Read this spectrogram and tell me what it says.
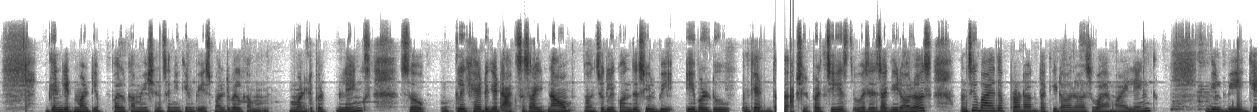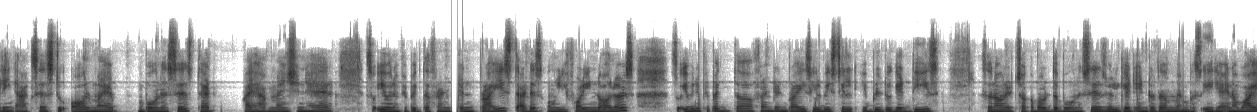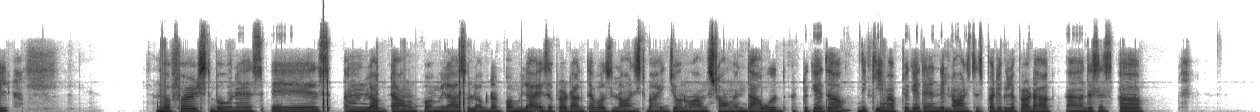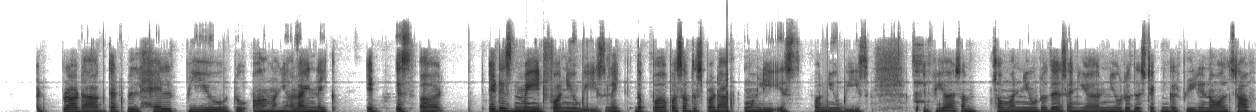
You can get multiple commissions and you can paste multiple com multiple links. So click here to get access right now. Once you click on this you'll be able to get the actual purchase which is ducky dollars. Once you buy the product ducky dollars via my link you'll be getting access to all my bonuses that I have mentioned here. So even if you pick the front end price that is only $14 so even if you pick the front end price you'll be still able to get these. So now let's talk about the bonuses. We'll get into the members area in a while the first bonus is um, Lockdown Formula. So, Lockdown Formula is a product that was launched by Jono Armstrong and Dawood together. They came up together and they launched this particular product. Uh, this is a, a product that will help you to earn money online. Like, it is a it is made for newbies. Like the purpose of this product only is for newbies. So if you are some someone new to this and you're new to this technical field and all stuff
